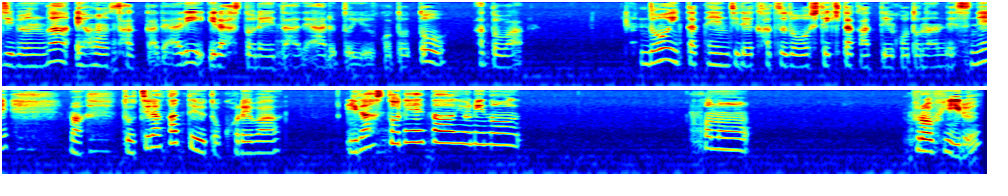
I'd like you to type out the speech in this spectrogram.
自分が絵本作家でありイラストレーターであるということとあとはどういった展示で活動してきたかっていうことなんですね。まあ、どちらかっていうとこれはイラストレーター寄りのこのプロフィール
